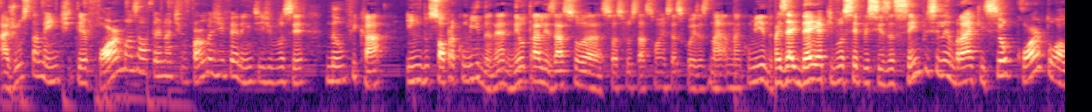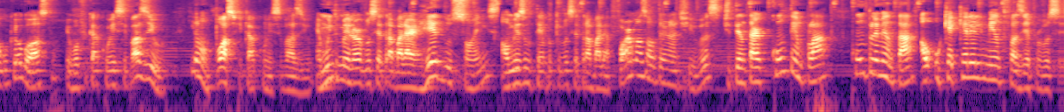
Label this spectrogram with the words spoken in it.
A justamente ter formas alternativas, formas diferentes de você não ficar indo só para comida, né? Neutralizar sua, suas frustrações, essas coisas na, na, comida. Mas a ideia que você precisa sempre se lembrar é que se eu corto algo que eu gosto, eu vou ficar com esse vazio. E eu não posso ficar com esse vazio. É muito melhor você trabalhar reduções, ao mesmo tempo que você trabalha formas alternativas de tentar contemplar complementar o que aquele alimento fazia por você.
